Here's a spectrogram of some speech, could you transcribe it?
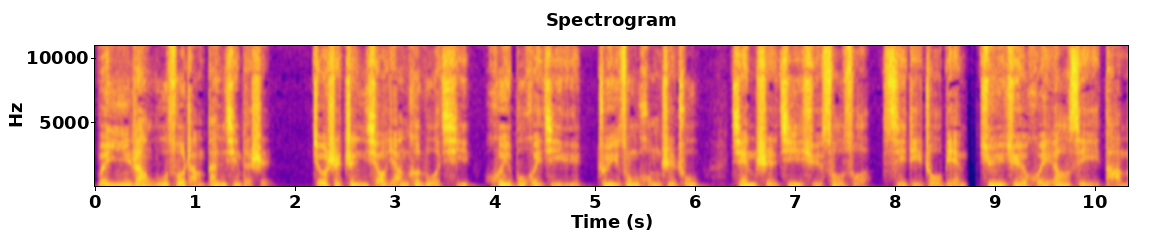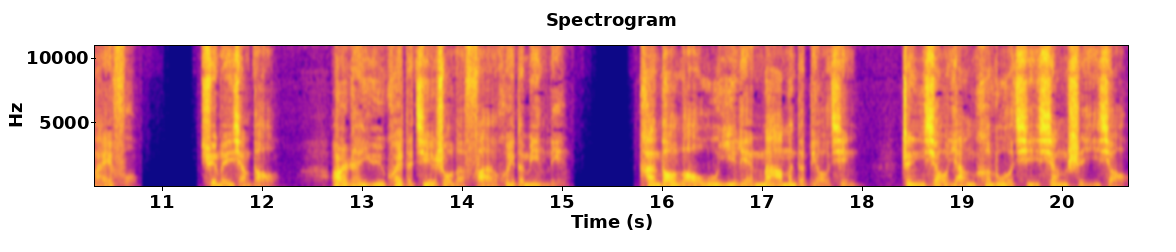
唯一让吴所长担心的是，就是甄孝阳和洛奇会不会基于追踪红蜘蛛，坚持继续搜索 CD 周边，拒绝回 LZ 打埋伏。却没想到，二人愉快地接受了返回的命令。看到老吴一脸纳闷的表情，甄孝阳和洛奇相视一笑。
